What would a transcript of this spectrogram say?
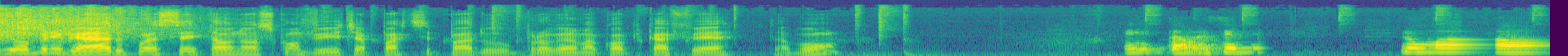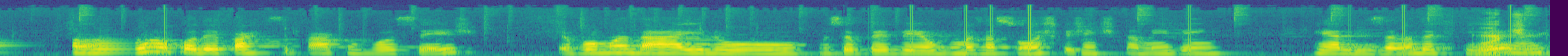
e obrigado por aceitar o nosso convite a participar do programa Copo Café, tá bom? Então, é sempre uma honra poder participar com vocês. Eu vou mandar aí no, no seu PV algumas ações que a gente também vem realizando aqui, né?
